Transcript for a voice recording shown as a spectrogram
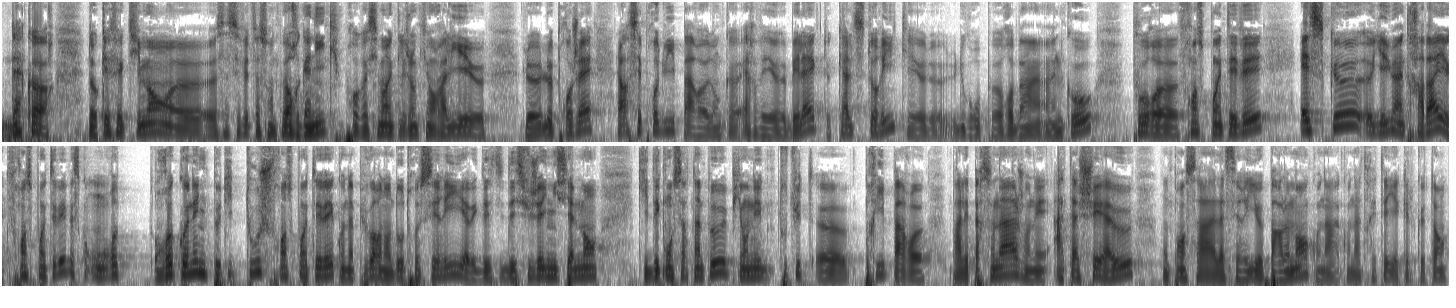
D'accord. Donc effectivement, euh, ça s'est fait de façon un peu organique, progressivement avec les gens qui ont rallié euh, le, le, projet. Alors c'est produit par euh, donc Hervé Bellec de Cal Story, qui est du groupe Robin Co. pour France.tv. Est-ce que il y a eu un travail avec France.tv parce qu'on on reconnaît une petite touche France.tv qu'on a pu voir dans d'autres séries avec des, sujets initialement qui déconcertent un peu et puis on est tout de suite euh, pris par euh, par les personnages, on est attaché à eux. On pense à la série euh, Parlement qu'on a qu'on a traité il y a quelque temps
